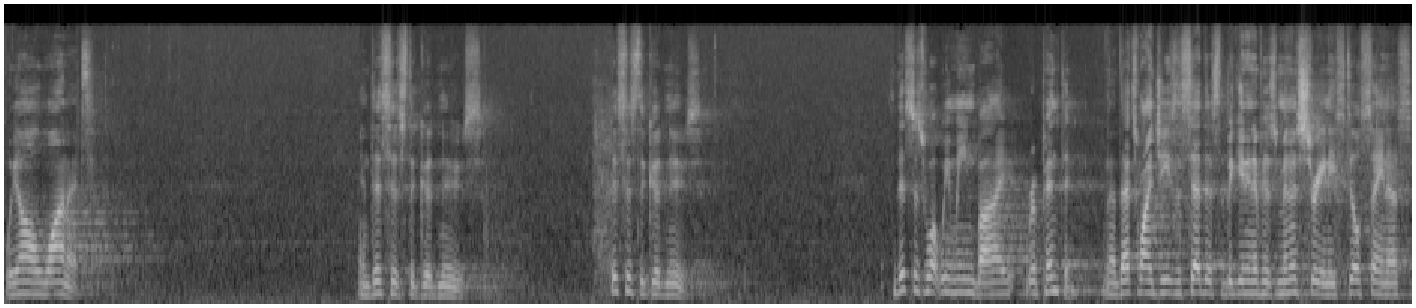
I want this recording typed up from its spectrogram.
We all want it. And this is the good news. This is the good news. This is what we mean by repenting. Now, that's why Jesus said this at the beginning of his ministry, and he's still saying us,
